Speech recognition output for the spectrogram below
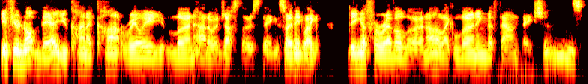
if you're not there, you kind of can't really learn how to adjust those things. So I think like being a forever learner, like learning the foundations,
